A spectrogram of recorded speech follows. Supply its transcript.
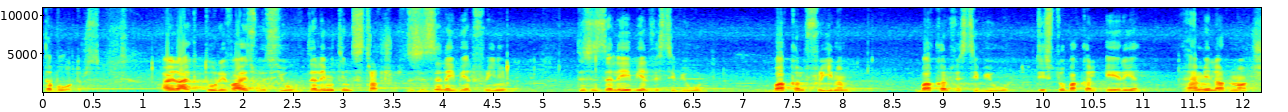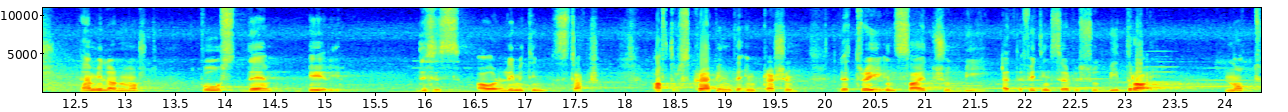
the borders. I like to revise with you the limiting structures. This is the labial frenum, this is the labial vestibule, buccal frenum, buccal vestibule, distobuccal area, hamular notch, hamular notch, post-dam area. This is our limiting structure. After scraping the impression, the tray inside should be, at the fitting surface, should be dry, not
